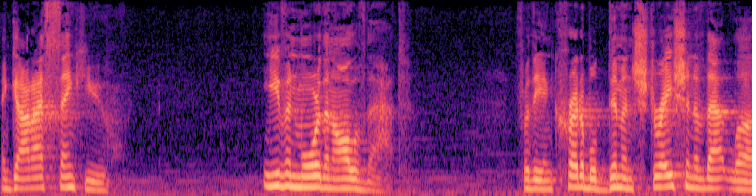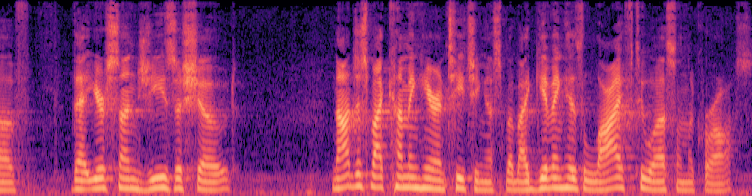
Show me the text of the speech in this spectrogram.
And God, I thank you even more than all of that, for the incredible demonstration of that love that your son Jesus showed, not just by coming here and teaching us, but by giving his life to us on the cross.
